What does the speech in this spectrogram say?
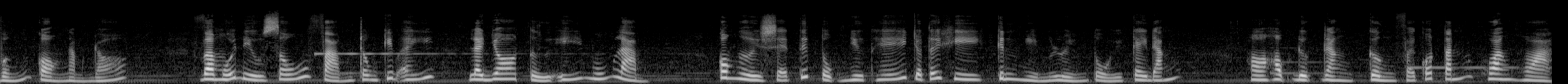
vẫn còn nằm đó. Và mỗi điều xấu phạm trong kiếp ấy là do tự ý muốn làm. Con người sẽ tiếp tục như thế cho tới khi kinh nghiệm luyện tội cay đắng. Họ học được rằng cần phải có tánh khoan hòa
